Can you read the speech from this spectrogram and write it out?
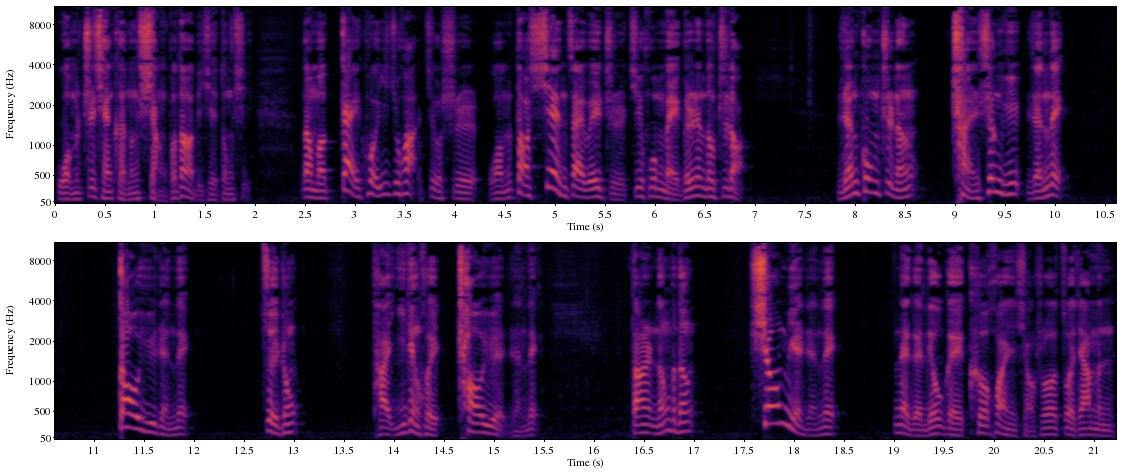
我们之前可能想不到的一些东西。那么概括一句话，就是我们到现在为止，几乎每个人都知道，人工智能产生于人类，高于人类，最终。它一定会超越人类，当然能不能消灭人类，那个留给科幻小说作家们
